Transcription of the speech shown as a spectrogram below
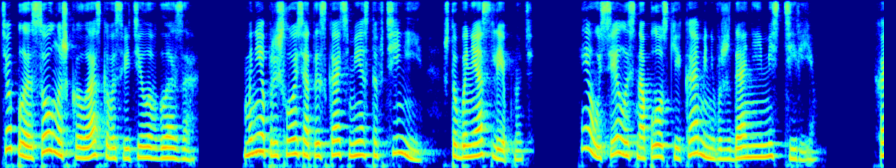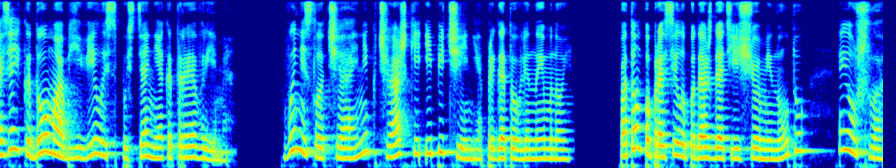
Теплое солнышко ласково светило в глаза. Мне пришлось отыскать место в тени, чтобы не ослепнуть. И уселась на плоский камень в ожидании мистерии. Хозяйка дома объявилась спустя некоторое время. Вынесла чайник, чашки и печенье, приготовленные мной. Потом попросила подождать еще минуту и ушла,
